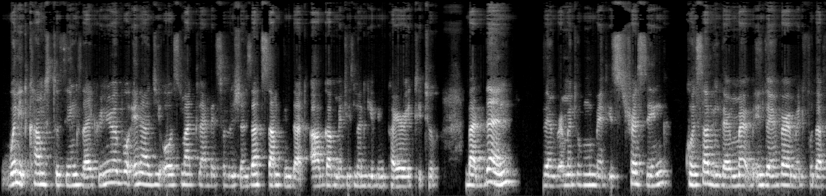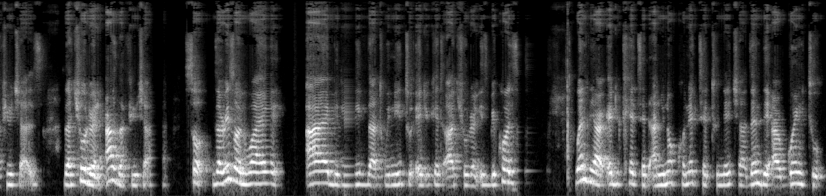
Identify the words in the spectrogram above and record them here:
when it comes to things like renewable energy or smart climate solutions, that's something that our government is not giving priority to. But then the environmental movement is stressing conserving the, in the environment for the futures. The children are the future. So the reason why I believe that we need to educate our children is because when they are educated and you know connected to nature, then they are going to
